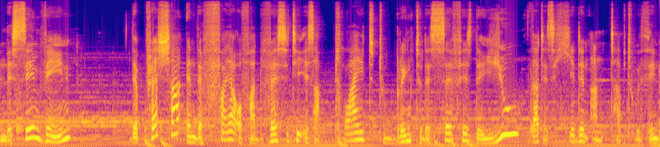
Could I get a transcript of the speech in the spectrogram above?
In the same vein, the pressure and the fire of adversity is applied to bring to the surface the you that is hidden and tapped within.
